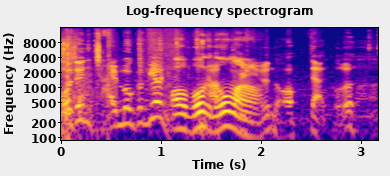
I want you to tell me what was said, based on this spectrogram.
뭐든 잘 먹으면 어, 먹이 너무 아플 많아. 일은 없다고.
